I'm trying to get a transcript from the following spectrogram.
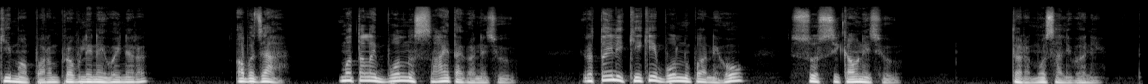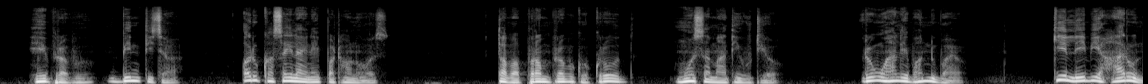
के म परमप्रभुले नै होइन र? अब जा म तँलाई बोल्न सहायता गर्नेछु र तैँले के के बोल्नुपर्ने हो सो सिकाउने छु तर मोसाले भने हे प्रभु बिन्ती छ अरू कसैलाई नै पठाउनुहोस्। तब परमप्रभुको क्रोध मोसामाथि उठ्यो। र उहाँले भन्नुभयो के लेबी हारुन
